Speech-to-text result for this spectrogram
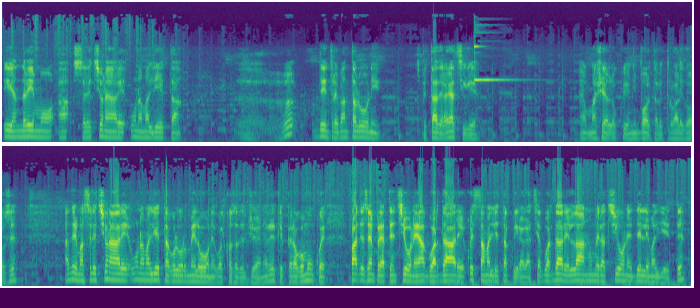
e andremo a selezionare una maglietta eh, dentro i pantaloni. Aspettate ragazzi che è un macello qui ogni volta per trovare le cose. Andremo a selezionare una maglietta color melone qualcosa del genere che però comunque fate sempre attenzione a guardare questa maglietta qui ragazzi a guardare la numerazione delle magliette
